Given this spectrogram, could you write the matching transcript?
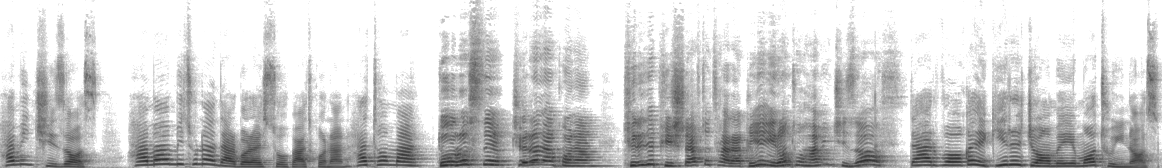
همین چیزاست. همه هم می‌تونن دربارهش صحبت کنن. حتی من. درسته. چرا نکنم؟ کلید پیشرفت و ترقی ایران تو همین چیزاست. در واقع گیر جامعه ما تو ایناست.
